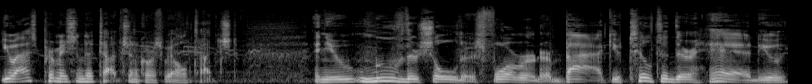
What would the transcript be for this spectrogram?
you asked permission to touch, and of course we all touched and you moved their shoulders forward or back. You tilted their head. You,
